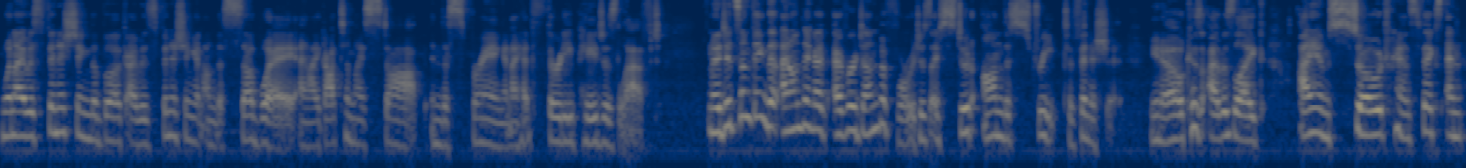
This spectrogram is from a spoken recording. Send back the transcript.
when I was finishing the book, I was finishing it on the subway and I got to my stop in the spring and I had 30 pages left. And I did something that I don't think I've ever done before, which is I stood on the street to finish it you know, because I was like, I am so transfixed. And,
